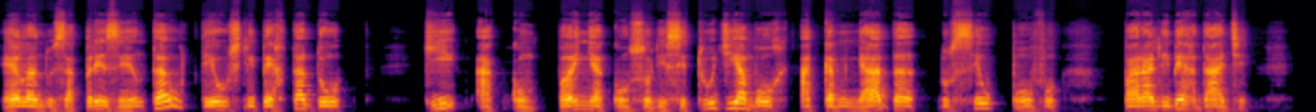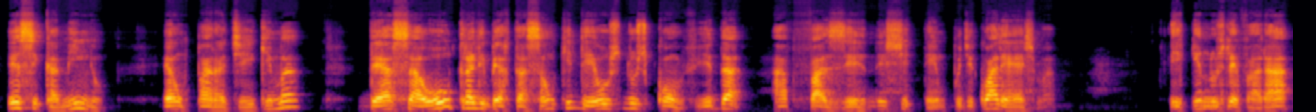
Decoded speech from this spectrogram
Ela nos apresenta o Deus libertador, que acompanha com solicitude e amor a caminhada do seu povo para a liberdade. Esse caminho é um paradigma dessa outra libertação que Deus nos convida a fazer neste tempo de Quaresma e que nos levará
